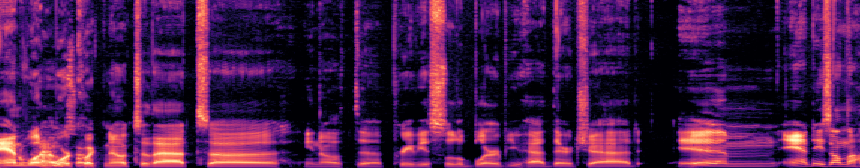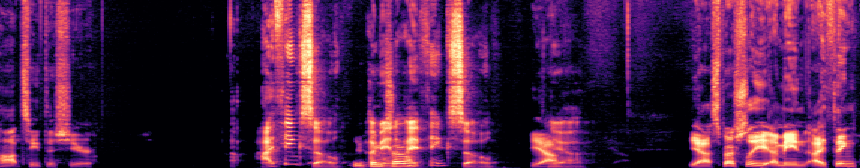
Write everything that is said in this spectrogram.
And one more so. quick note to that, uh, you know, the previous little blurb you had there, Chad. Um, Andy's on the hot seat this year. i think so You i think mean so? i think so Yeah. yeah Yeah, especially, I mean, I think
